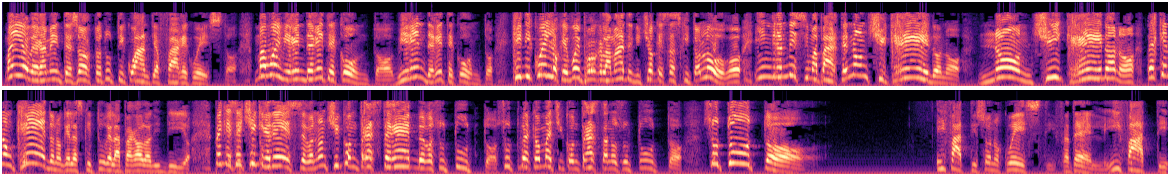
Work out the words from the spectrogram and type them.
ma io veramente esorto tutti quanti a fare questo, ma voi vi renderete conto, vi renderete conto che di quello che voi proclamate di ciò che sta scritto loro, in grandissima parte non ci credono, non ci credono, perché non credono che la scrittura è la parola di Dio, perché se ci credessero non ci contrasterebbero su tutto, su, perché ormai ci contrastano su tutto, su tutto! Tutto! I fatti sono questi, fratelli, i fatti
